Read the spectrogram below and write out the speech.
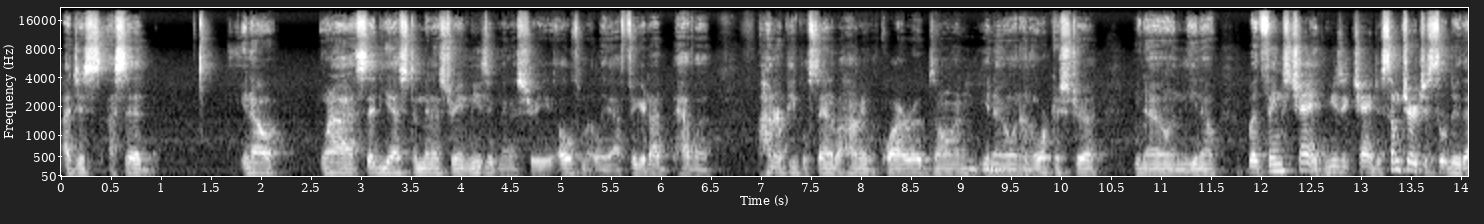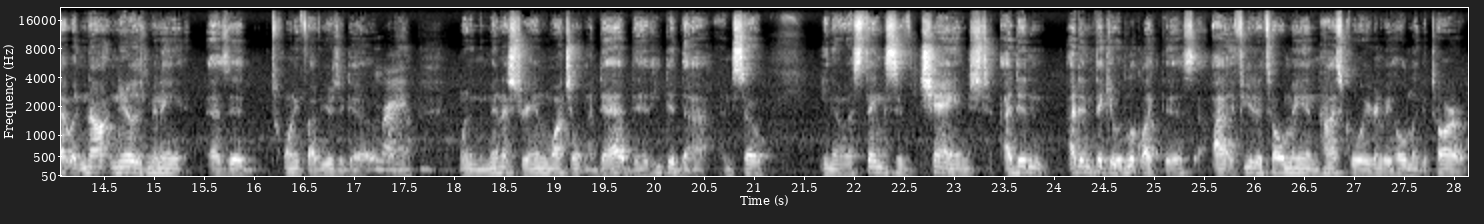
I just I said, you know, when I said yes to ministry and music ministry, ultimately, I figured I'd have a hundred people standing behind me with choir robes on, you know, and an orchestra, you know, and you know, but things change, music changes. Some churches still do that, but not nearly as many as did 25 years ago. Uh, when Right. I went into ministry and watching what my dad did, he did that, and so, you know, as things have changed, I didn't, I didn't think it would look like this. I, if you'd have told me in high school you're going to be holding a guitar,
